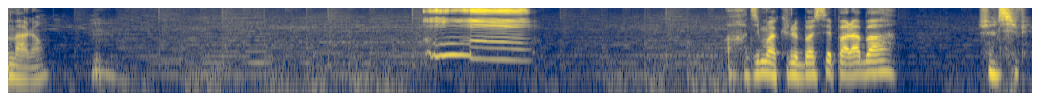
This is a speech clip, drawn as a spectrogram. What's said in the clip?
pas mal, hein. Oh, Dis-moi que le boss est pas là-bas. Je n'y vais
